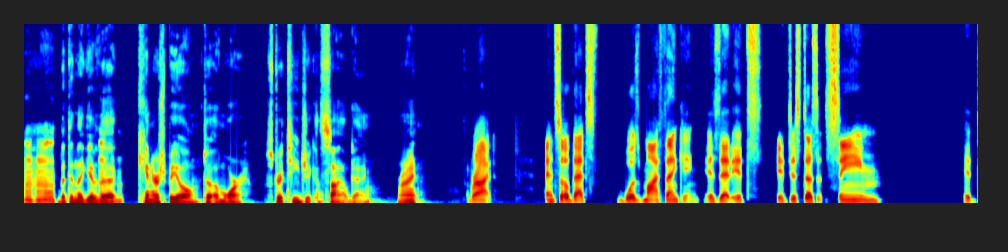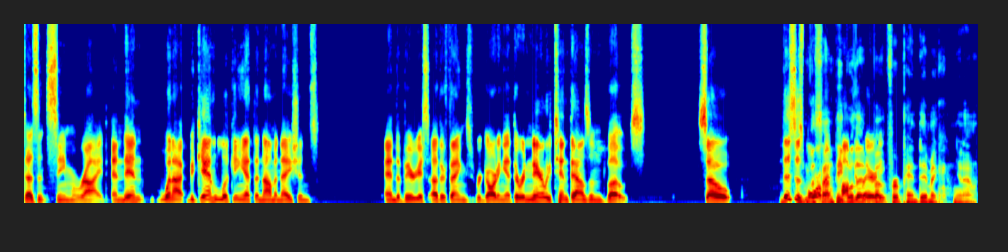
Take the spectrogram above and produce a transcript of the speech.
Mm-hmm. But then they give the Mhm. Kennerspiel to a more strategic style game, right? Right. And so that's was my thinking is that it's it just doesn't seem it doesn't seem right. And then when I began looking at the nominations and the various other things regarding it, there were nearly 10,000 votes. So this is more the of same a people that vote for pandemic, you know.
